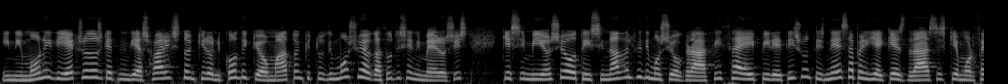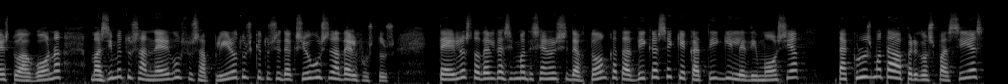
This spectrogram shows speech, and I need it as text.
είναι η μόνη διέξοδος για την διασφάλιση των κοινωνικών δικαιωμάτων και του δημόσιου αγαθού της ενημέρωσης και σημείωσε ότι οι συνάδελφοι δημοσιογράφοι θα υπηρετήσουν τις νέες απεργιακές δράσεις και μορφές του αγώνα μαζί με τους ανέργους, τους απλήρωτους και τους συνταξιούχους συναδέλφους τους. Τέλος, το ΔΣ της Ένωσης Συντακτών καταδίκασε και και κατήγγειλε δημόσια τα κρούσματα απεργοσπασίας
